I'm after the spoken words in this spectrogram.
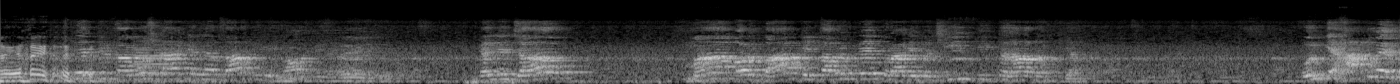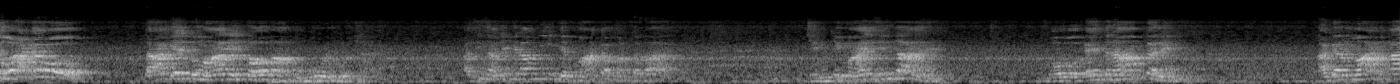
हाय हाय फिर फिर खामोश रहा कि अल्लाह बाप की खिदमत कहने, जाओ, माँ और बाप के कब्र पे कुरान मजीद की तलावत किया उनके हक में दुआ करो, ताकि तुम्हारी तौबा कबूल हो जाए। अज़ीज़ अली गिरामी ये माँ का मरतबा है। जिनकी माएँ ज़िंदा हैं, वो एहतराम करें। अगर माँ का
